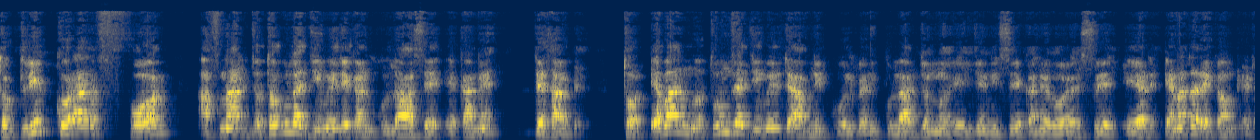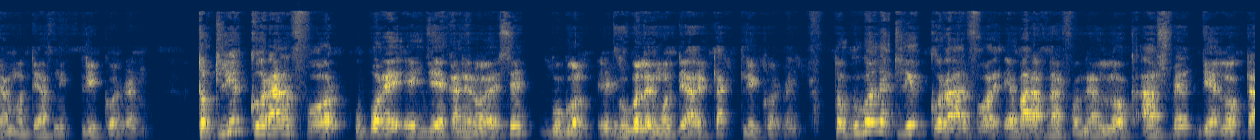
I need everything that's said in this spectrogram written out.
তো ক্লিক করার পর আপনার যতগুলা জিমেল অ্যাকাউন্ট খোলা আছে এখানে দেখাবে। তো এবার নতুন যে জিমেলটা আপনি খুলবেন, খোলার জন্য এই যে নিচে এখানে রয়েছে এর এনাদার অ্যাকাউন্ট এটার মধ্যে আপনি ক্লিক করবেন। তো ক্লিক করার পর উপরে এই যে এখানে রয়েছে গুগল এই গুগলের মধ্যে আরেকটা ক্লিক করবেন। তো গুগলে ক্লিক করার পর এবার আপনার ফোনের লক আসবে। যে লকটা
